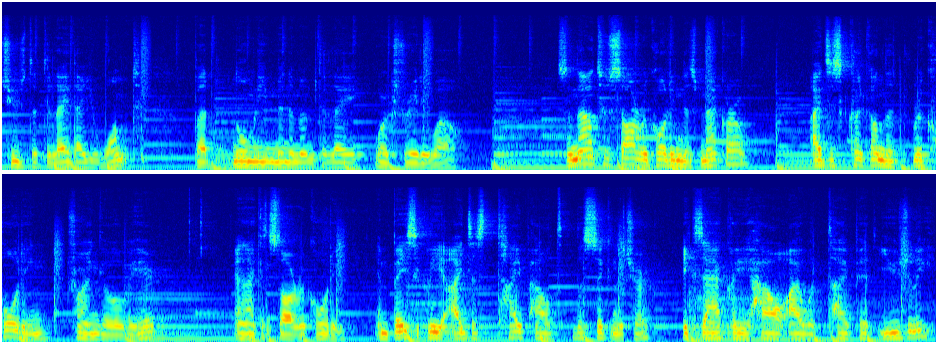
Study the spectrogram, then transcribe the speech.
choose the delay that you want but normally minimum delay works really well. So now to start recording this macro, I just click on the recording triangle over here and I can start recording. And basically I just type out the signature exactly how I would type it usually.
